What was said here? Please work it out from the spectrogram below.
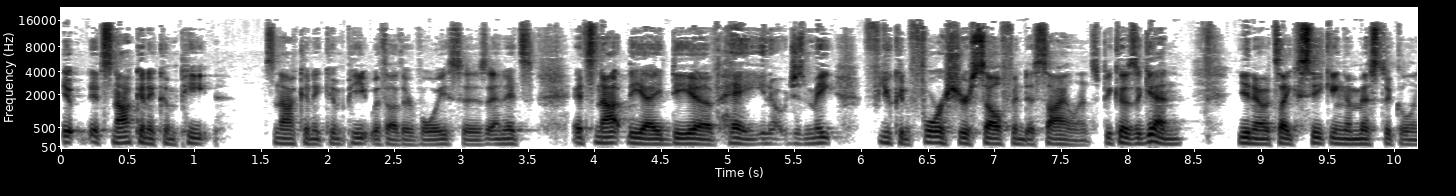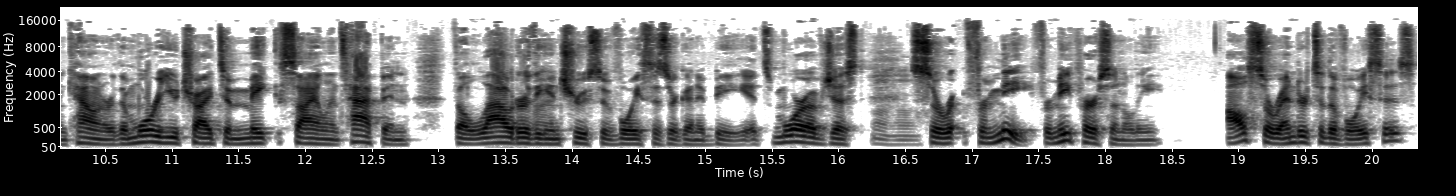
it it's not going to compete. It's not going to compete with other voices, and it's it's not the idea of hey, you know, just make you can force yourself into silence because again, you know, it's like seeking a mystical encounter. The more you try to make silence happen, the louder the intrusive voices are going to be. It's more of just mm-hmm. sur- for me, for me personally, I'll surrender to the voices.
